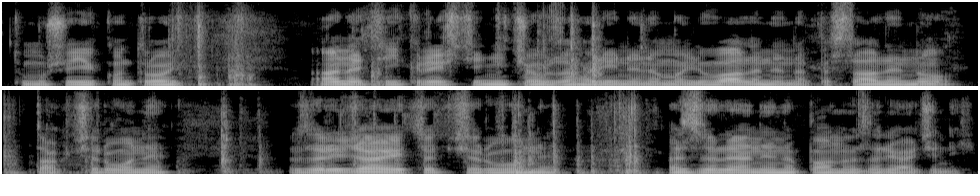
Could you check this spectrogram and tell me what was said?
тому що є контроль. А на цій кришці нічого взагалі не намалювали, не написали. Ну, так, червоне заряджається, червоне, а зелений, напевно, заряджений.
